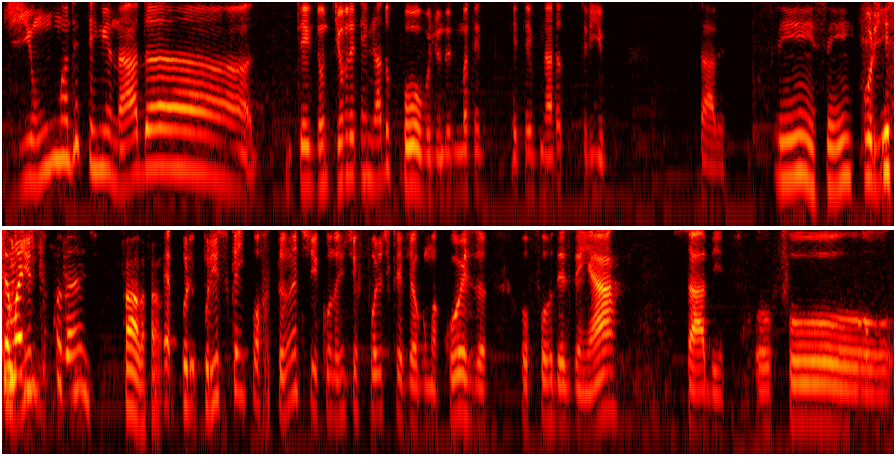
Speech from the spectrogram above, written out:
de uma determinada de um determinado povo, de uma determinada tribo, sabe? Sim, sim. Por, isso por é uma isso, dificuldade. Fala, fala. É por, por isso que é importante quando a gente for escrever alguma coisa ou for desenhar, sabe, ou for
